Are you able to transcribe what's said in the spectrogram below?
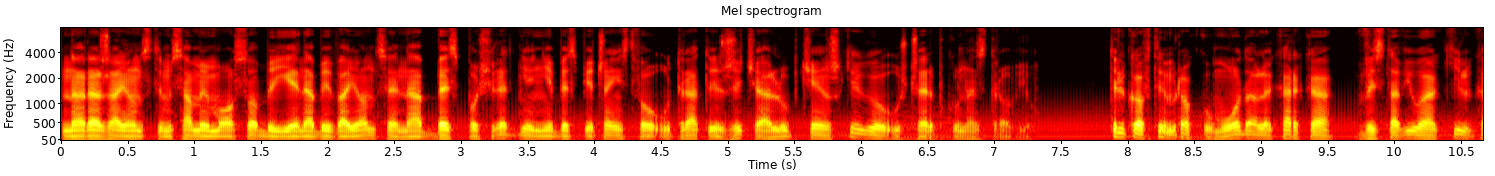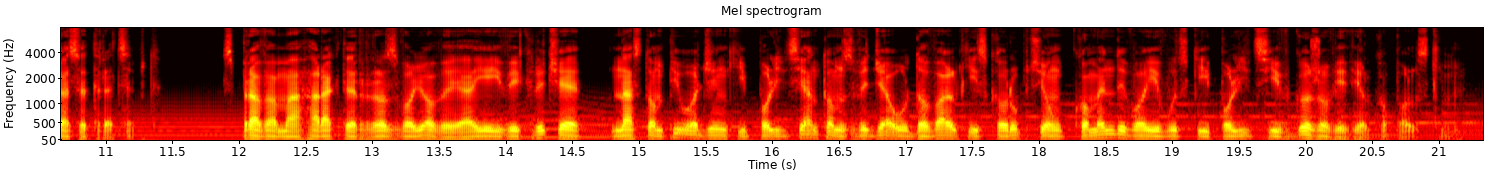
narażając tym samym osoby je nabywające na bezpośrednie niebezpieczeństwo utraty życia lub ciężkiego uszczerbku na zdrowiu. Tylko w tym roku młoda lekarka wystawiła kilkaset recept. Sprawa ma charakter rozwojowy, a jej wykrycie nastąpiło dzięki policjantom z Wydziału do Walki z Korupcją Komendy Wojewódzkiej Policji w Gorzowie Wielkopolskim.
